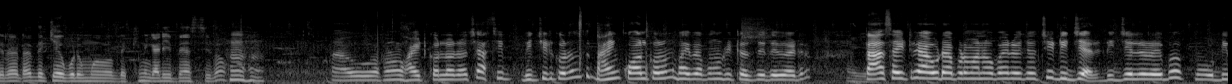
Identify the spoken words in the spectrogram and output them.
ଏରାଟା ଦେଖିବାକୁ ପଡ଼ିବ ମୁଁ ଦେଖିନି ଗାଡ଼ି ଏବେ ଆସିଛି ତ ଆଉ ଆପଣ ହ୍ୱାଇଟ୍ କଲର୍ ଅଛି ଆସି ଭିଜିଟ୍ କରନ୍ତୁ ଭାଇଙ୍କୁ କଲ୍ କରନ୍ତୁ ଭାଇ ବି ଆପଣଙ୍କୁ ଡିଟେଲ୍ସ ଦେଇଦେବେ ଗାଡ଼ିର ତା ସାଇଡ଼୍ରେ ଆଉ ଗୋଟେ ଆପଣମାନଙ୍କ ପାଇଁ ରହିଯାଉଛି ଡିଜେଲ୍ ଡିଜେଲ୍ ରହିବ ଓଡ଼ି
